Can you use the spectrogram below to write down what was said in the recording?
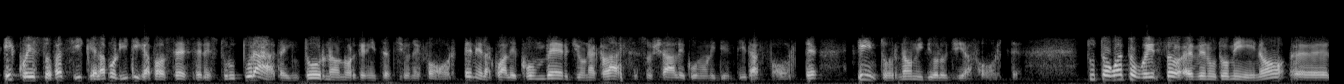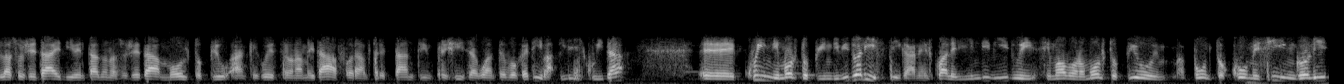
E questo fa sì che la politica possa essere strutturata intorno a un'organizzazione forte, nella quale converge una classe sociale con un'identità forte e intorno a un'ideologia forte. Tutto quanto questo è venuto meno, eh, la società è diventata una società molto più, anche questa è una metafora altrettanto imprecisa quanto evocativa, liquida, eh, quindi molto più individualistica, nel quale gli individui si muovono molto più appunto come singoli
